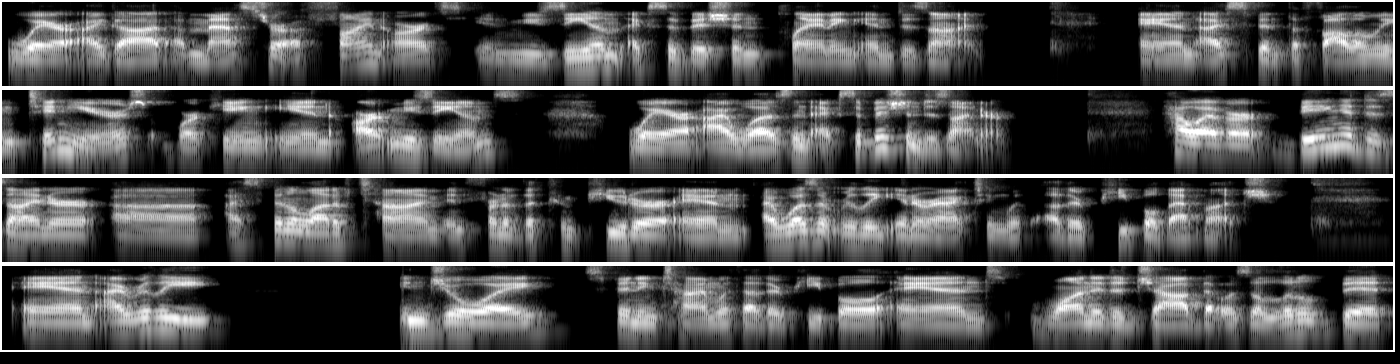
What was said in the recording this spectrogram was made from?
where I got a Master of Fine Arts in Museum Exhibition Planning and Design. And I spent the following 10 years working in art museums where I was an exhibition designer. However, being a designer, uh, I spent a lot of time in front of the computer and I wasn't really interacting with other people that much. And I really enjoy spending time with other people and wanted a job that was a little bit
